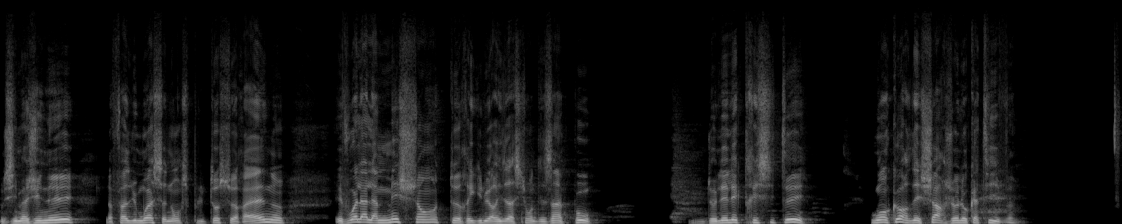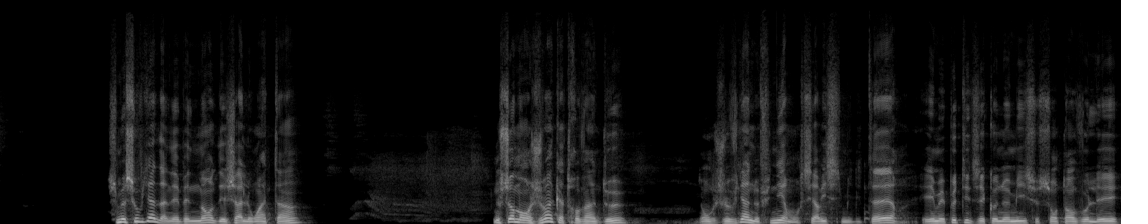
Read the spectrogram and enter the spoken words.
Vous imaginez, la fin du mois s'annonce plutôt sereine, et voilà la méchante régularisation des impôts, de l'électricité ou encore des charges locatives. Je me souviens d'un événement déjà lointain. Nous sommes en juin 82, donc je viens de finir mon service militaire et mes petites économies se sont envolées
